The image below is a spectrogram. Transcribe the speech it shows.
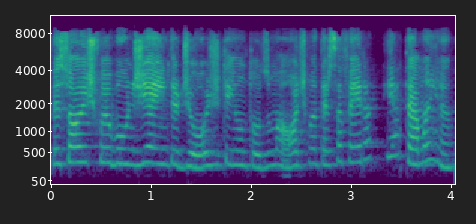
Pessoal, este foi o Bom Dia Inter de hoje. Tenham todos uma ótima terça-feira e até amanhã.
